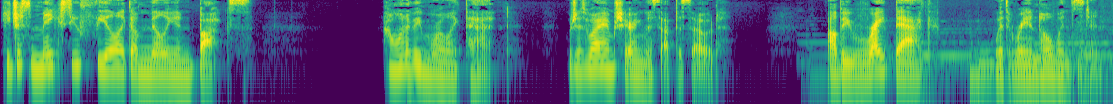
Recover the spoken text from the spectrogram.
he just makes you feel like a million bucks. I want to be more like that, which is why I'm sharing this episode. I'll be right back with Randall Winston.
